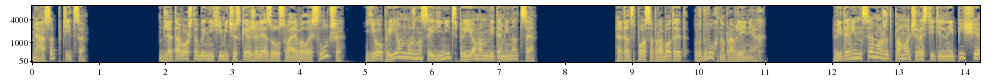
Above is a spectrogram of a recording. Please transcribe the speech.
Мясо, птица. Для того, чтобы нехимическое железо усваивалось лучше, его прием нужно соединить с приемом витамина С. Этот способ работает в двух направлениях. Витамин С может помочь растительной пище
